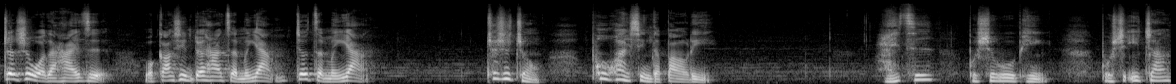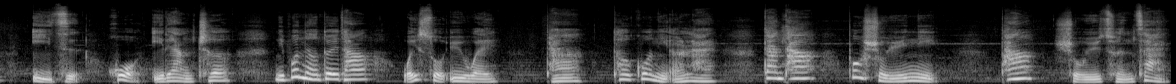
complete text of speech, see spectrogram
这是我的孩子。”我高兴对他怎么样就怎么样，这是种破坏性的暴力。孩子不是物品，不是一张椅子或一辆车，你不能对他为所欲为。他透过你而来，但他不属于你，他属于存在。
